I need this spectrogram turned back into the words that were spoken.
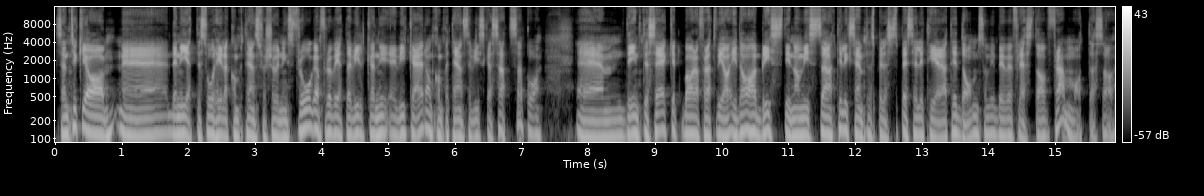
Sen tycker jag eh, den är jättesvår, hela kompetensförsörjningsfrågan, för att veta vilka, vilka är de kompetenser vi ska satsa på. Ehm, det är inte säkert bara för att vi idag har brist inom vissa, till exempel specialiteter, att det är de som vi behöver flest av framåt. Alltså,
